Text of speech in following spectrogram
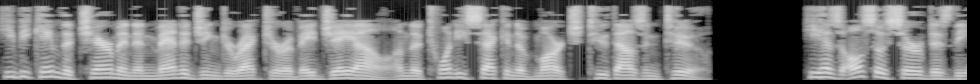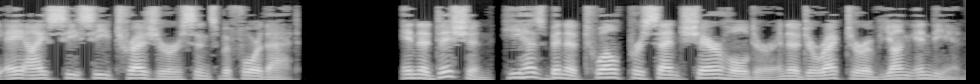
He became the chairman and managing director of AJL on the 22nd of March 2002. He has also served as the AICC treasurer since before that. In addition, he has been a 12% shareholder and a director of Young Indian.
